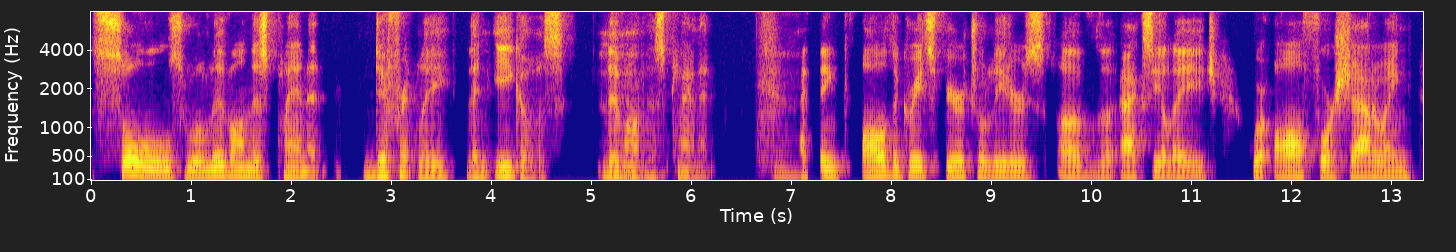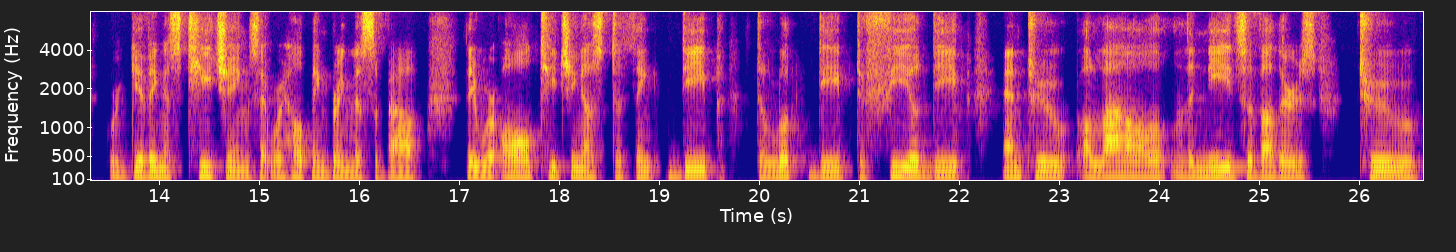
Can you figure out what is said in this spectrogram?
souls will live on this planet differently than egos live on this planet. Mm. I think all the great spiritual leaders of the axial age were all foreshadowing, were giving us teachings that were helping bring this about. They were all teaching us to think deep, to look deep, to feel deep, and to allow the needs of others to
